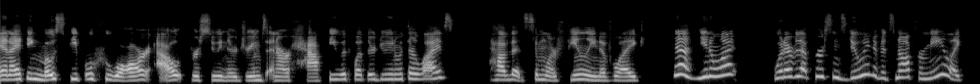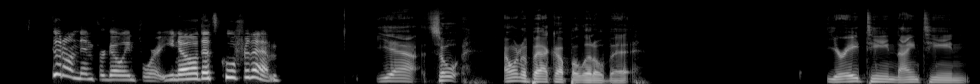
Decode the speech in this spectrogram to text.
and i think most people who are out pursuing their dreams and are happy with what they're doing with their lives have that similar feeling of like yeah you know what whatever that person's doing if it's not for me like good on them for going for it you know that's cool for them Yeah. So I want to back up a little bit. You're 18, 19,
